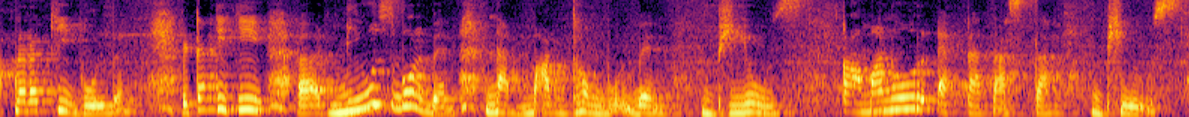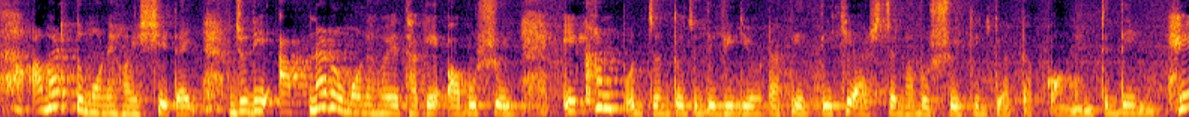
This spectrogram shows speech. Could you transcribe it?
আপনারা কি বলবেন? এটাকে কি নিউজ বলবেন না মাধ্যম বলবেন? ভিউজ কামানোর একটা রাস্তা ভিউজ আমার তো মনে হয় সেটাই। যদি আপনারও মনে হয়ে থাকে, অবশ্যই এখান পর্যন্ত যদি ভিডিওটাকে দেখে আসছেন, অবশ্যই কিন্তু একটা কমেন্ট দিন। হে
